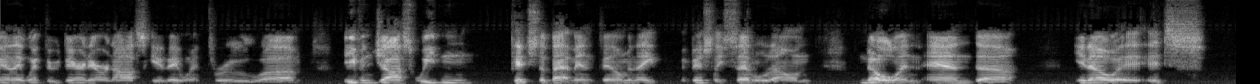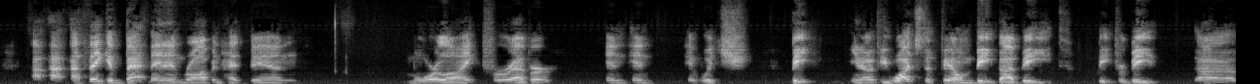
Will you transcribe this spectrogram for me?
And they went through Darren Aronofsky, they went through um, even Joss Whedon pitched the Batman film, and they eventually settled on Nolan. And uh, you know, it, it's I, I think if Batman and Robin had been more like Forever, in in in which beat you know, if you watch the film beat by beat, beat for beat, uh,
